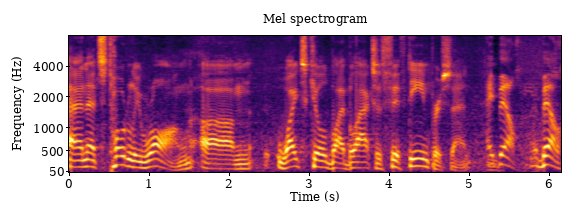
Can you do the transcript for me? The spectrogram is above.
And that's totally wrong. Um, whites killed by blacks is 15%. Hey, Bill, Bill,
